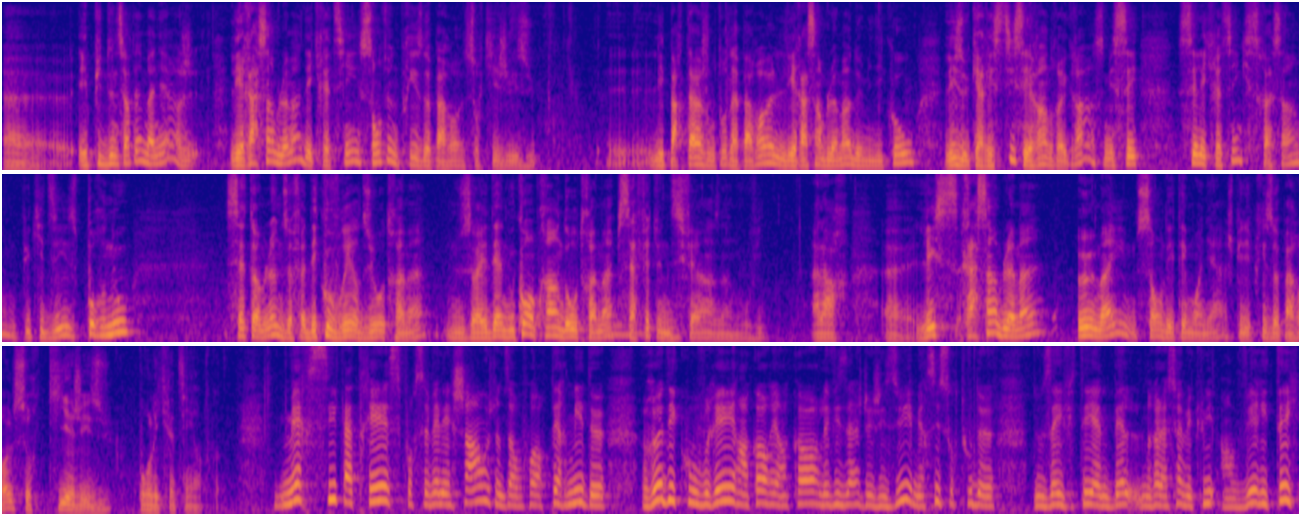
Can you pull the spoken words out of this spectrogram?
Euh, et puis, d'une certaine manière, les rassemblements des chrétiens sont une prise de parole sur qui est Jésus. Euh, les partages autour de la parole, les rassemblements dominicaux, les Eucharisties, c'est rendre grâce, mais c'est, les chrétiens qui se rassemblent puis qui disent, pour nous, cet homme-là nous a fait découvrir Dieu autrement, nous a aidé à nous comprendre autrement, puis ça fait une différence dans nos vies. Alors, euh, les rassemblements eux-mêmes sont des témoignages puis des prises de parole sur qui est Jésus, pour les chrétiens en tout cas. Merci Patrice pour ce bel échange, de nous avoir permis de redécouvrir encore et encore le visage de Jésus et merci surtout de nous inviter à une belle relation avec lui en vérité.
